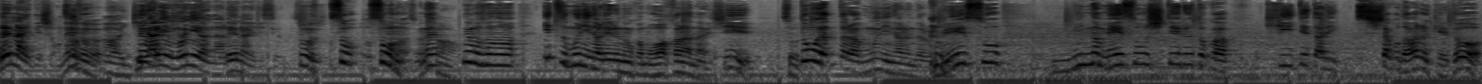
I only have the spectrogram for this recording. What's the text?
れないでしょうね。そうそうそう。あいきなり無にはなれないですよ。そうそうそうなんですよね、うん。でもそのいつ無になれるのかもわからないしどうやったら無になるんだろう。瞑想みんな瞑想してるとか聞いてたりしたことあるけどはい。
